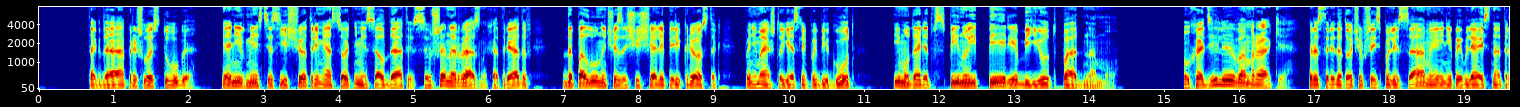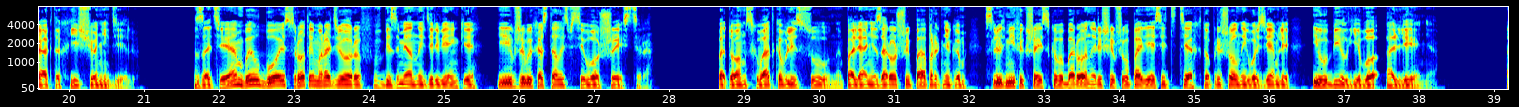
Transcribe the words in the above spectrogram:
Тогда пришлось туго, и они вместе с еще тремя сотнями солдат из совершенно разных отрядов до полуночи защищали перекресток, понимая, что если побегут, им ударят в спину и перебьют по одному. Уходили во мраке, рассредоточившись по лесам и не появляясь на трактах еще неделю. Затем был бой с ротой мародеров в безымянной деревеньке, и в живых осталось всего шестеро. Потом схватка в лесу, на поляне, заросшей папоротником, с людьми фикшейского барона, решившего повесить тех, кто пришел на его земли и убил его оленя.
